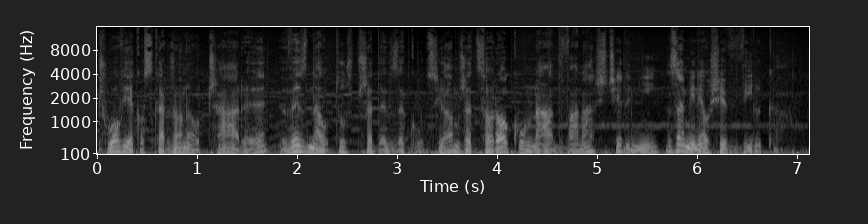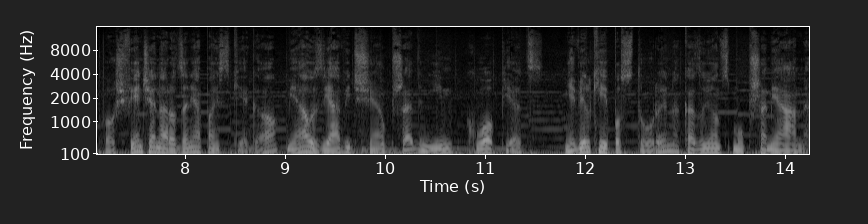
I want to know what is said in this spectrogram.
człowiek oskarżony o czary wyznał tuż przed egzekucją, że co roku na 12 dni zamieniał się w wilka. Po święcie Narodzenia Pańskiego miał zjawić się przed nim chłopiec niewielkiej postury, nakazując mu przemianę.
